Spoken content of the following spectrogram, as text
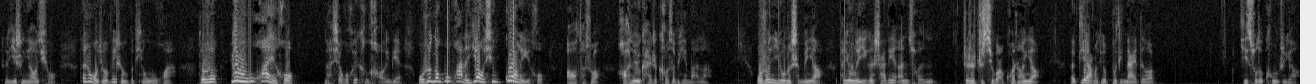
这医生要求。但是我觉得为什么不停雾化？他说用了雾化以后，那效果会更好一点。我说那雾化的药性过了以后，哦，他说好像又开始咳嗽频繁了。我说你用的什么药？他用了一个沙丁胺醇，这是支气管扩张药。那第二个就是布替奈德。激素的控制药，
